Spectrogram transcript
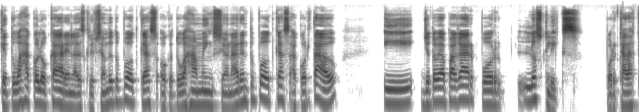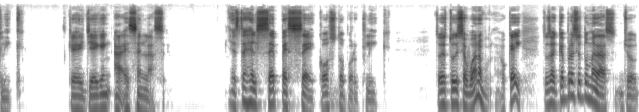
que tú vas a colocar en la descripción de tu podcast o que tú vas a mencionar en tu podcast acortado y yo te voy a pagar por los clics, por cada clic que lleguen a ese enlace. Este es el CPC, costo por clic. Entonces tú dices, bueno, ok, entonces ¿a qué precio tú me das? Yo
